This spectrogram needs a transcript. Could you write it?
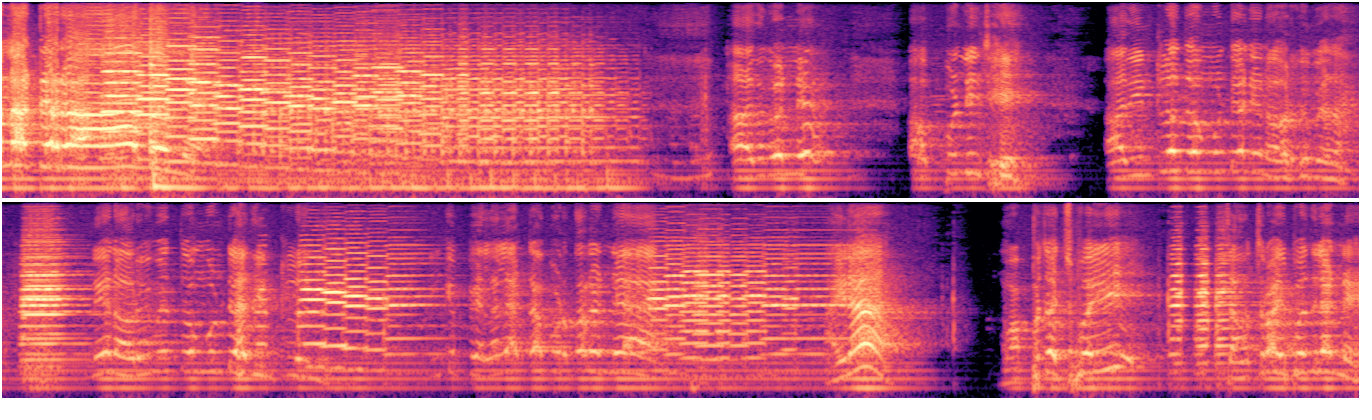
నన్ను అది అదిగోండి అప్పటి నుంచి అది ఇంట్లో తొంగుంటే నేను అరుగు మీద. నేను అరుగు మీద తొంగుంటే అది ఇంట్లో. ఇంక పిల్లలు ఎట్టా పుడతారండి? అయినా మొప్ప చచ్చిపోయి సంవత్సరం అయిపోతుందిలేండి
